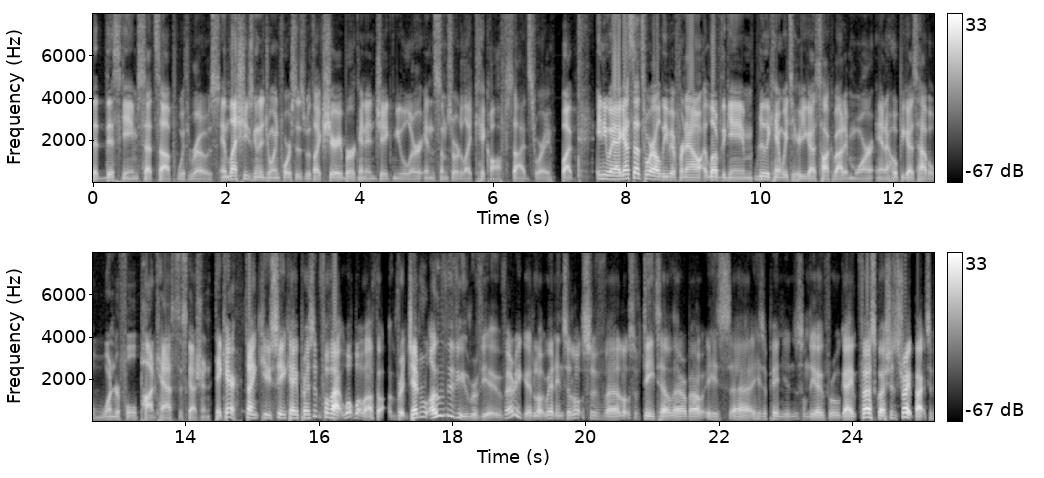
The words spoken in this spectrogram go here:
that this game sets up with Rose, unless she's going to join forces with like Sherry Birkin and Jake Muller in some sort of like kickoff side story. But anyway, I guess that's where I'll leave it for now. I love the game. Really can't wait to hear you guys talk about it more. And I hope you guys have a wonderful podcast discussion. Take care. Thank you, CK Present, for that. What, what, what general overview review. Very good. Look, went into lots of uh, lots of detail there about his uh, his opinions on the overall game. First question, straight back to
